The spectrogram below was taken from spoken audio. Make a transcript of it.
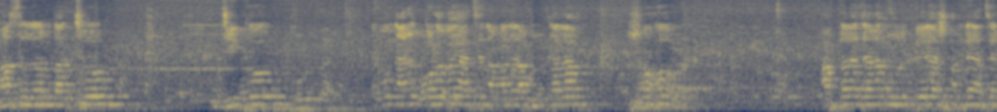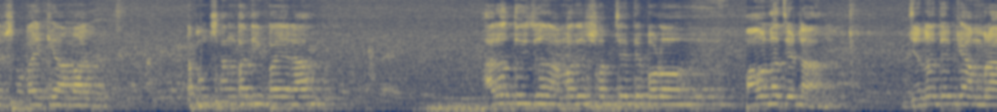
মাসুদাম বাচ্চু, জিকো এবং আরও বড় ভাই আছেন আমাদের আবুল কালাম সহ। আপনারা যারা মুরব্বীরা সামনে আছেন সবাইকে আমার এবং সাংবাদিক ভাইয়েরা আরও দুইজন আমাদের সবচাইতে বড় পাওনা যেটা, যেনাদেরকে আমরা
